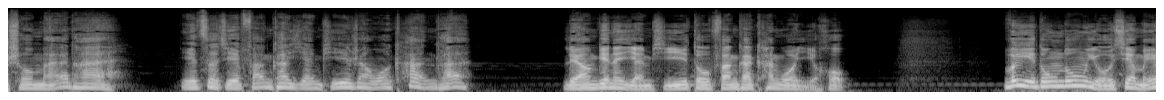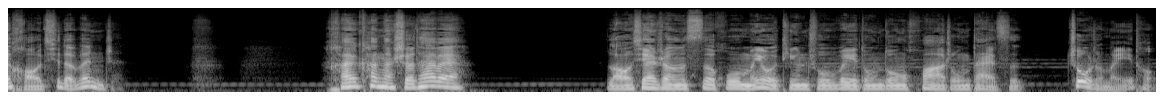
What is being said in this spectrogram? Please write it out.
手埋汰，你自己翻开眼皮让我看看。两边的眼皮都翻开看过以后，魏东东有些没好气的问着：“还看看舌苔呗？”老先生似乎没有听出魏东东话中带刺，皱着眉头。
